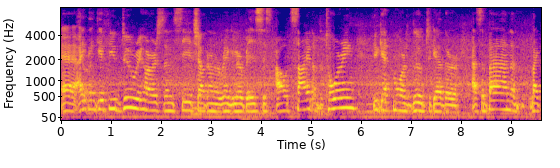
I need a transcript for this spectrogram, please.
Uh, I think if you do rehearse and see each other on a regular basis outside of the touring, you get more glued together as a band and like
